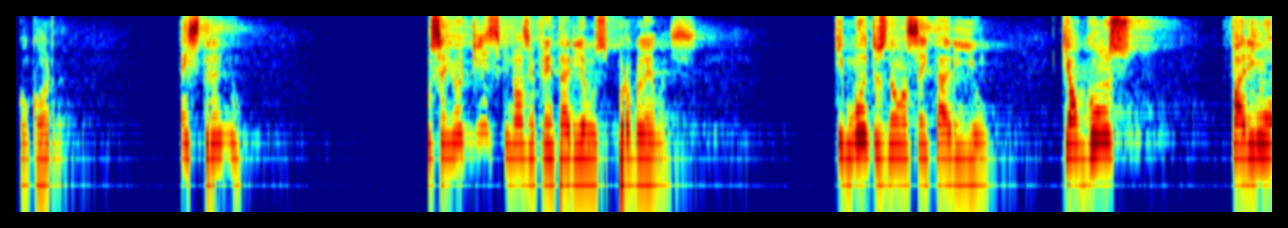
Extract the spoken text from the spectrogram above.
Concorda? É estranho. O Senhor disse que nós enfrentaríamos problemas, que muitos não aceitariam, que alguns fariam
